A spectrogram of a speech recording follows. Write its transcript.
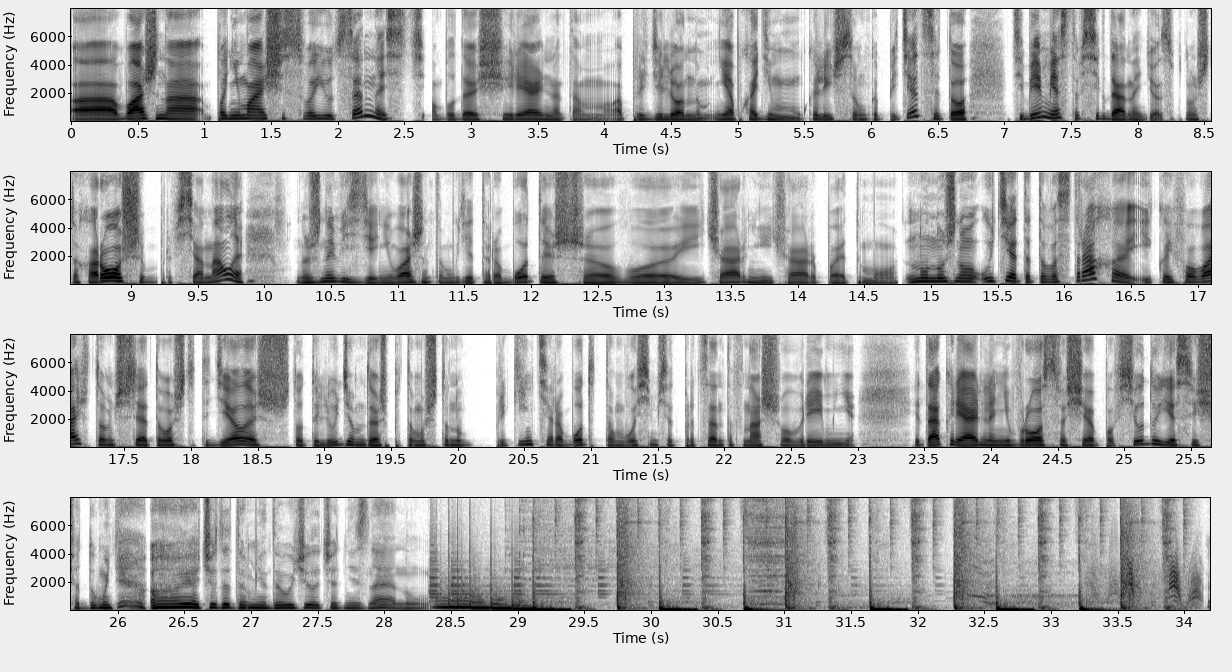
важно, понимающий свою ценность, обладающий реально там определенным необходимым количеством компетенций, то тебе место всегда найдется, потому что хорошие профессионалы нужны везде, неважно там, где ты работаешь, э, в HR, не HR, поэтому, ну, нужно уйти от этого страха и кайфовать, в том числе от того, что ты делаешь, что ты людям даешь, потому что, ну, прикиньте, работа там 80% нашего времени. И так реально невроз вообще повсюду, если еще думать, а, я что-то там не доучила, что-то не знаю, ну...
